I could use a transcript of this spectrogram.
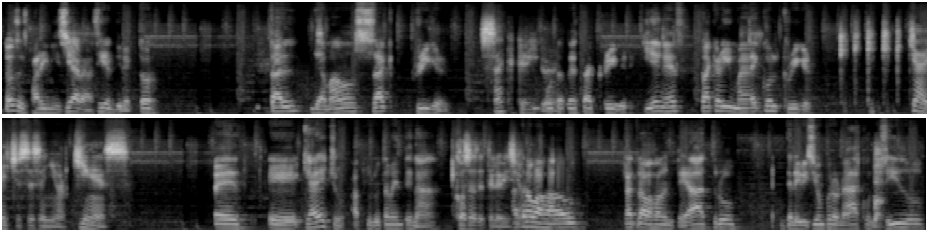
Entonces, para iniciar, así el director, tal llamado Zack Krieger. Zack Krieger. Zack Krieger. ¿Quién es Zachary Michael Krieger? ¿Qué, ha hecho ese señor? ¿Quién es? Pues, eh, ¿qué ha hecho? Absolutamente nada. Cosas de televisión. Ha trabajado, ha trabajado en teatro, en televisión, pero nada conocido.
